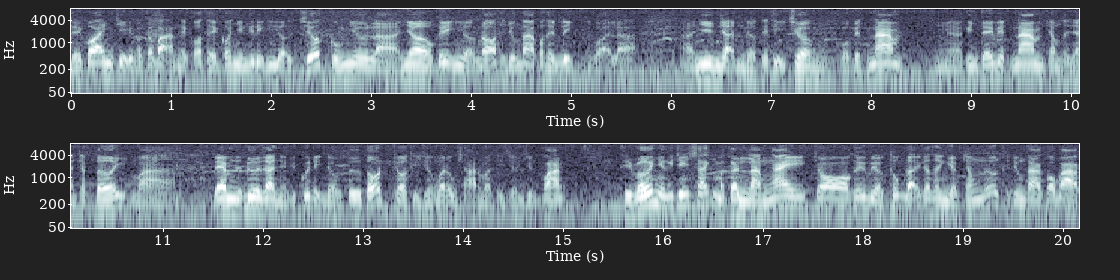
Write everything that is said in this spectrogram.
để có anh chị và các bạn để có thể có những cái định lượng trước cũng như là nhờ một cái định lượng đó thì chúng ta có thể định gọi là à, nhìn nhận được cái thị trường của Việt Nam À, kinh tế Việt Nam trong thời gian sắp tới và đem đưa ra những cái quyết định đầu tư tốt cho thị trường bất động sản và thị trường chứng khoán. Thì với những cái chính sách mà cần làm ngay cho cái việc thúc đẩy các doanh nghiệp trong nước thì chúng ta có ba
